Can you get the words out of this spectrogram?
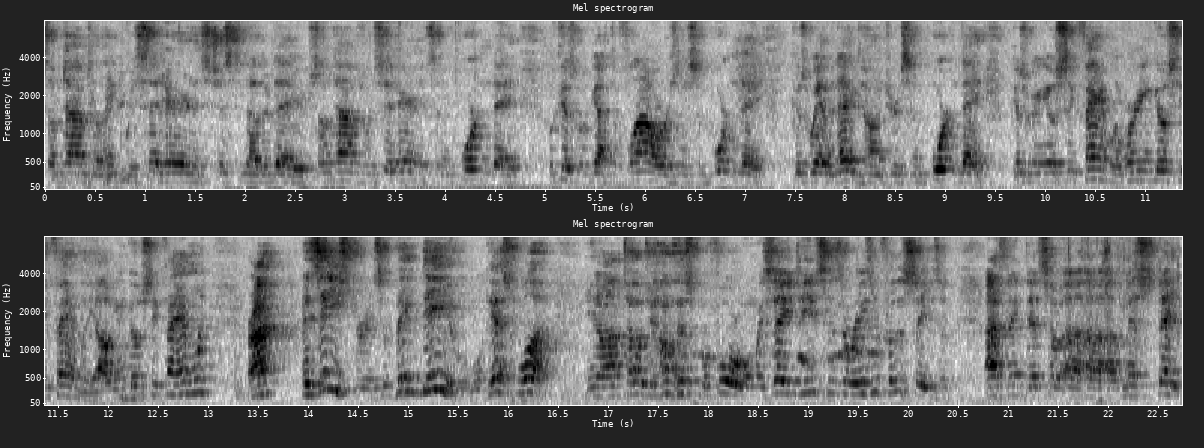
sometimes I think we sit here and it's just another day. Or sometimes we sit here and it's an important day because we've got the flowers and it's an important day because we have an egg hunter. It's an important day because we're going to go see family. We're going to go see family. Y'all going to go see family? Right? It's Easter. It's a big deal. Well, guess what? You know, I've told you all this before. When we say Jesus is the reason for the season, I think that's a, a, a mistake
